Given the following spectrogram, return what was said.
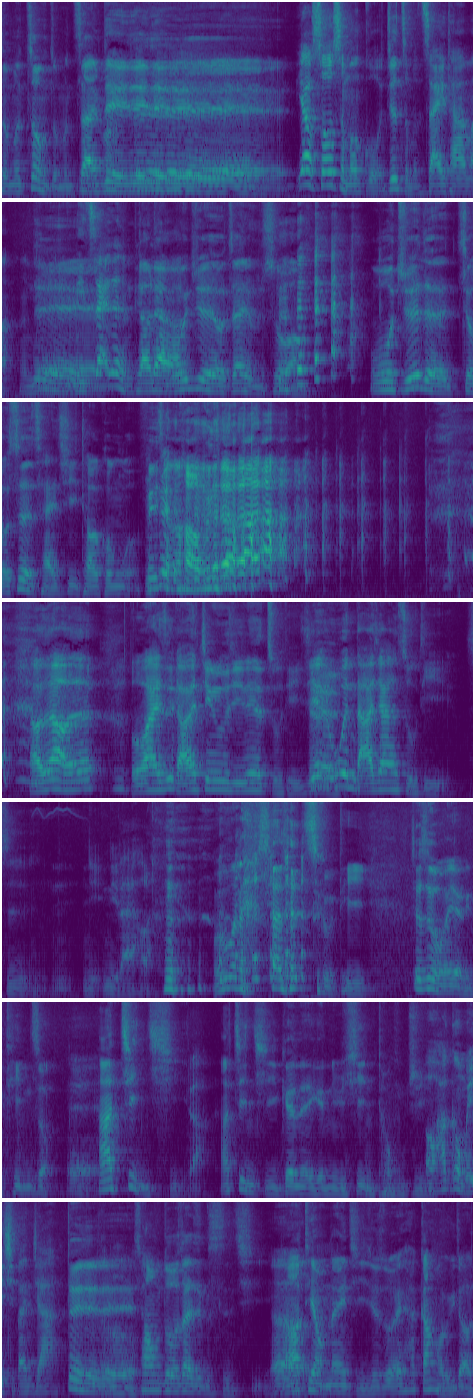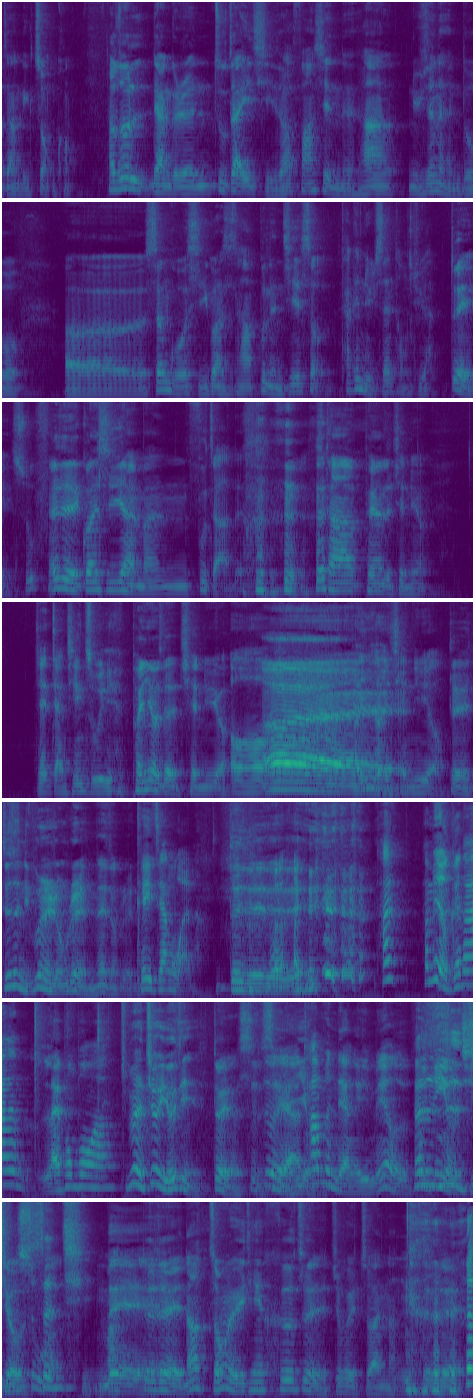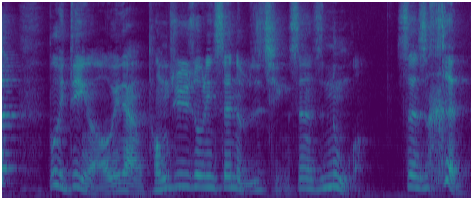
怎么种怎么栽嘛。对对对对对对，要收什么果就怎么摘它嘛。对你摘的很漂亮啊我啊。觉得我摘的不错啊。我觉得酒色财气掏空我，非常好。好的好的，我们还是赶快进入今天的主题。今天问答家的主题是你你来好了。我问他下的主题，就是我们有个听众，对，他近期啦，他近期跟了一个女性同居。哦，他跟我们一起搬家。对对对差不多在这个时期。嗯然后听我们那一集就说，哎、他刚好遇到这样的一个状况。他说两个人住在一起，然后发现呢，他女生的很多呃生活习惯是他不能接受的。他跟女生同居啊，对，舒服。而且关系还蛮复杂的，是他朋友的前女友，讲讲清楚一点。朋友的前女友。哦，哎朋友的前女友对，就是你不能容忍的那种人。可以这样玩啊。对对对对，他他没有跟他来碰碰啊。没有就有点对了，是是对啊他们两个也没有，但是日久生情嘛，对对对，然后总有一天喝醉了就会钻呐、对不对？不一定哦。我跟你讲，同居说不定生的不是情，生的是怒哦，生的是恨，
